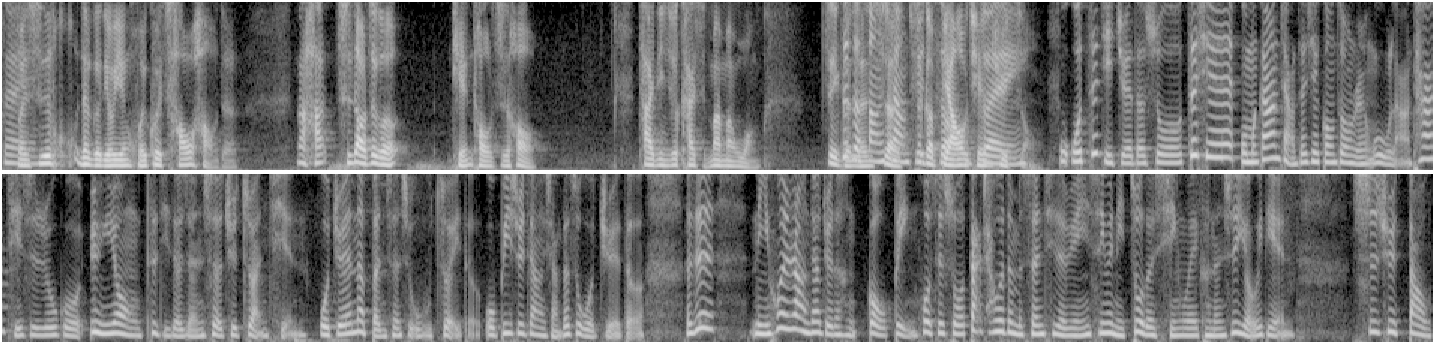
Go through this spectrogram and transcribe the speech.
粉丝那个留言回馈超好的。那他吃到这个甜头之后，他一定就开始慢慢往这个人设、这个标签去走。我我自己觉得说，这些我们刚刚讲这些公众人物啦，他其实如果运用自己的人设去赚钱，我觉得那本身是无罪的。我必须这样想，这是我觉得。可是你会让人家觉得很诟病，或是说大家会这么生气的原因，是因为你做的行为可能是有一点失去道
